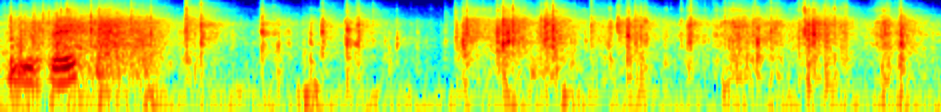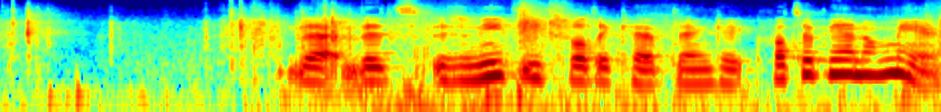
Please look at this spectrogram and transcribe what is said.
Die heb ik. Ja, dit is niet iets wat ik heb, denk ik. Wat heb jij nog meer?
